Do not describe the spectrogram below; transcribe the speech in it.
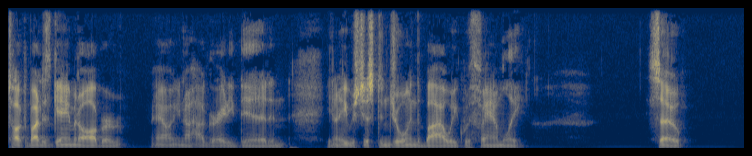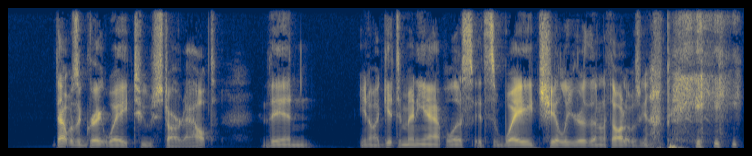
talked about his game at Auburn, you know, you know how great he did, and you know he was just enjoying the bye week with family. So that was a great way to start out. Then you know, I get to Minneapolis. It's way chillier than I thought it was going to be.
